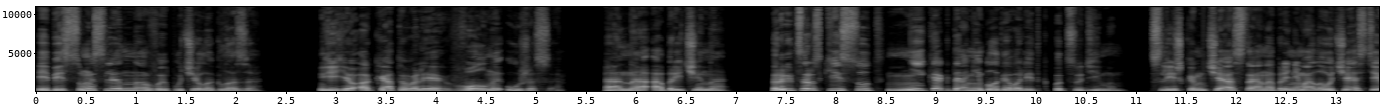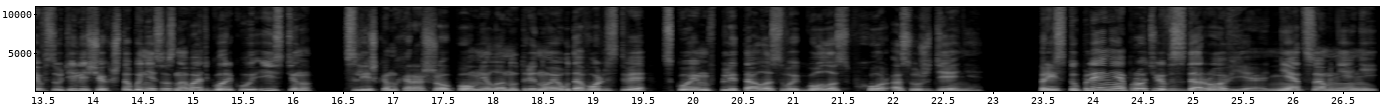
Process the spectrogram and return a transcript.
и бессмысленно выпучила глаза. Ее окатывали волны ужаса. Она обречена. Рыцарский суд никогда не благоволит к подсудимым. Слишком часто она принимала участие в судилищах, чтобы не сознавать горькую истину, Слишком хорошо помнила внутреннее удовольствие, с коим вплетала свой голос в хор осуждения. Преступление против здоровья, нет сомнений.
